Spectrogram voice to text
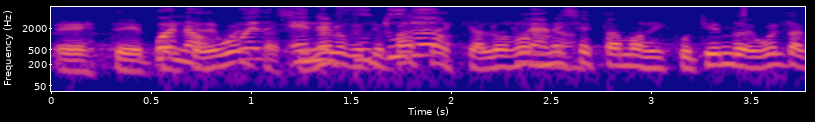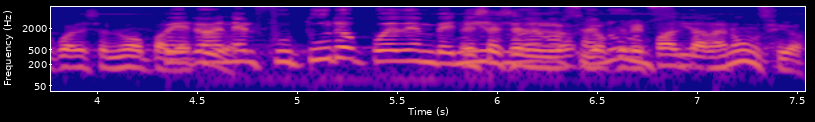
Este, porque bueno, de vuelta, si no, lo que te pasa es que a los dos meses estamos discutiendo de vuelta cuál es el nuevo paliativo. Pero en el futuro pueden venir Ese es nuevos lo, que le falta al anuncio.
